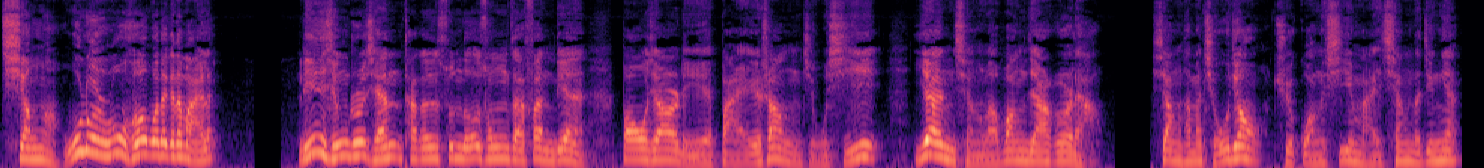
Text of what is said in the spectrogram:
枪啊，无论如何我得给他买来。临行之前，他跟孙德松在饭店包间里摆上酒席，宴请了汪家哥俩，向他们求教去广西买枪的经验。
